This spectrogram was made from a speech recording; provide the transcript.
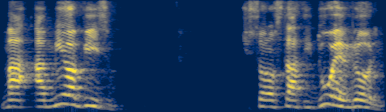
Ma a mio avviso ci sono stati due errori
